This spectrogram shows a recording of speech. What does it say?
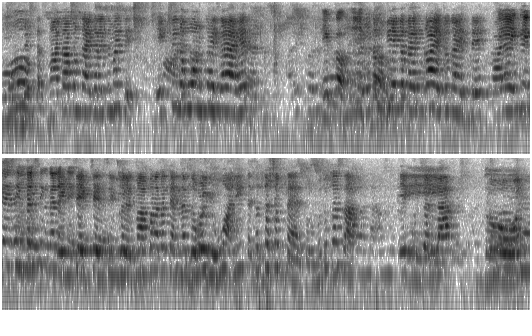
हो. दिसतात मग आता आपण काय करायचं माहितीये एक ते नऊ अंक हे काय आहेत एक नक्की एकक आहेत का एकक आहेत ते एक एक सिंगल सिंगल एकटे एकटे सिंगल आहेत मग आपण आता त्यांना जवळ घेऊ आणि त्याचा दशक तयार करू. मग तो कसा? एक उचलला. दोन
